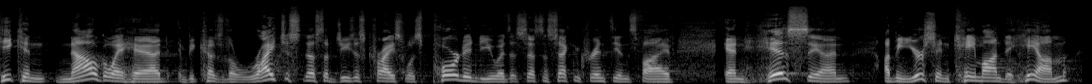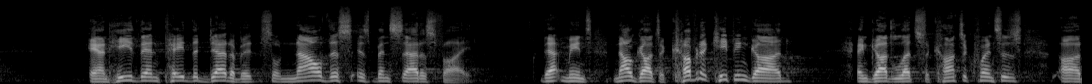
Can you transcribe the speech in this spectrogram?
he can now go ahead and because the righteousness of Jesus Christ was poured into you, as it says in 2 Corinthians 5, and his sin I mean, your sin came onto him, and he then paid the debt of it. So now this has been satisfied. That means now God's a covenant keeping God, and God lets the consequences uh,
